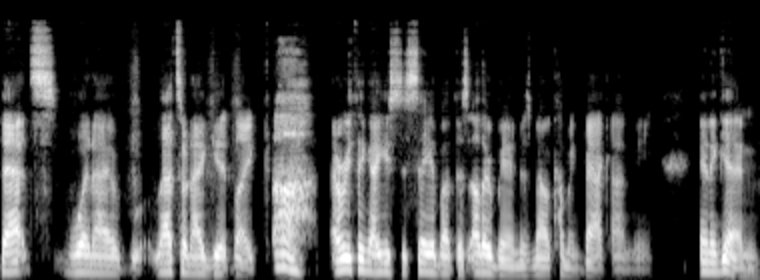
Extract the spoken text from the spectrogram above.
that's when I that's when I get like, ah, everything I used to say about this other band is now coming back on me. And again,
